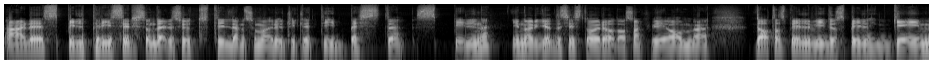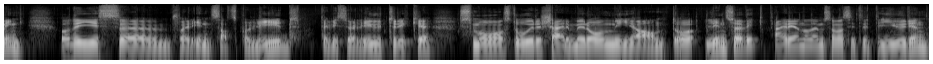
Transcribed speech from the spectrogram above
er det spillpriser som deles ut til dem som har utviklet de beste spillene i Norge det siste året. og Da snakker vi om eh, dataspill, videospill, gaming. Og det gis for innsats på lyd, det visuelle uttrykket, små og store skjermer og mye annet. Og Linn Søvik er en av dem som har sittet i juryen.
